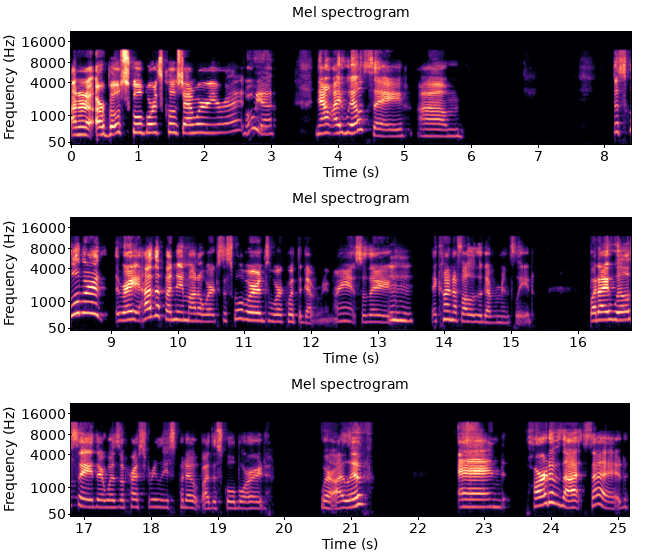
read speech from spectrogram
I don't know. Are both school boards closed down where you're at? Oh yeah. Now I will say, um the school board, right? How the funding model works, the school boards work with the government, right? So they Mhm. they kind of follow the government's lead. But I will say there was a press release put out by the school board where I live. And part of that said,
